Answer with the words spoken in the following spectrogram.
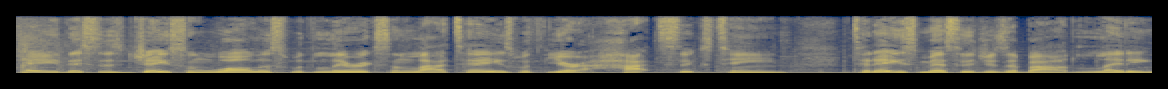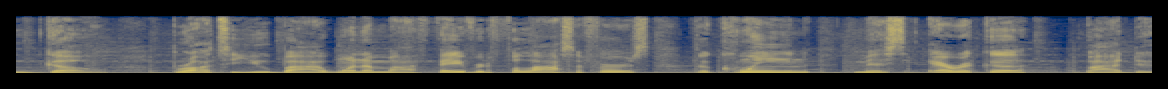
Hey, this is Jason Wallace with Lyrics and Lattes with your Hot 16. Today's message is about letting go, brought to you by one of my favorite philosophers, the Queen, Miss Erykah Badu.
